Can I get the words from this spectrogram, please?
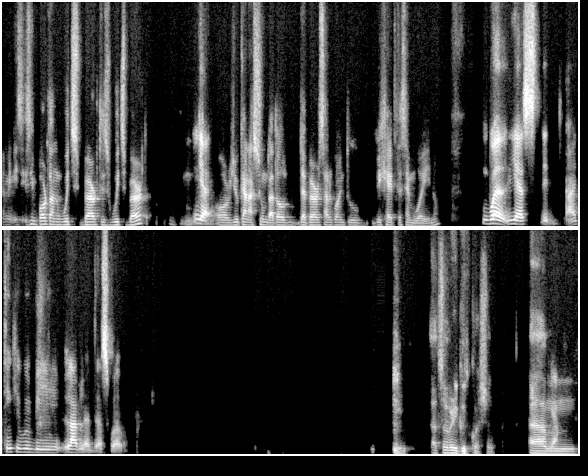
I mean, it's, it's important which bird is which bird. Yeah. Or you can assume that all the birds are going to behave the same way, you know? well, yes, it, I think it will be labeled as well. That's a very good question. Um,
